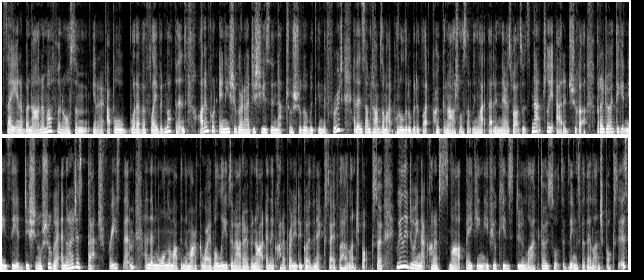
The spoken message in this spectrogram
say in a banana muffin or some, you know, apple, whatever flavored muffins. I don't put any sugar and I just use the natural sugar within the fruit. And then sometimes I might put a little bit of like coconut or something like that in there as well. So it's naturally added sugar, but I don't think it needs the additional sugar. And then I just batch freeze them and then warm them up in the microwave or leave them out overnight and they're kind of ready to go the next day for her lunchbox. So really doing that kind of smart baking if your kids do like those sorts of things for their lunchboxes.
